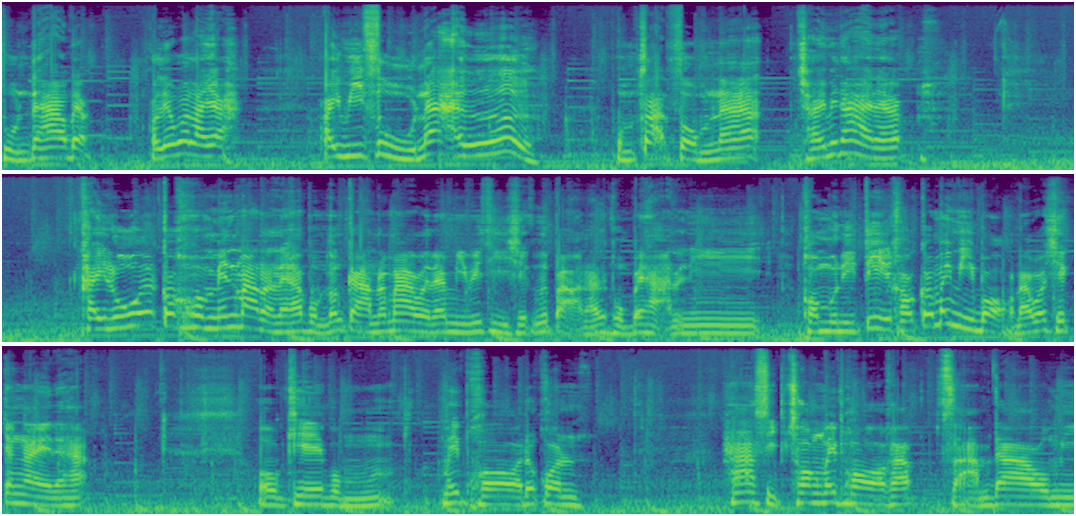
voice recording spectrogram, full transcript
ศูนย์ดาวแบบเขาเรียกว่าอะไรอะไอวีศูนย์นะเออ ผมสะสมนะฮะใช้ไม่ได้นะครับ ใครรู้ก็คอมเมนต์มาหน่อยนะครับ ผมต้องการมากๆเลยนะ มีวิธีเช็คหรือเปล่านะแต่ผมไปหาในคอมมูนิตี้เขาก็ไม่มีบอกนะว่าเช็คยังไงนะฮะโอเคผมไม่พอว่ะทุกคน 50 ช่องไม่พอครับ 3 ดาวมี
